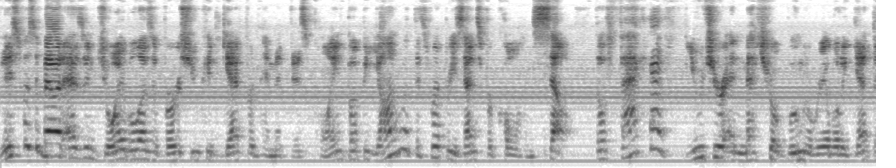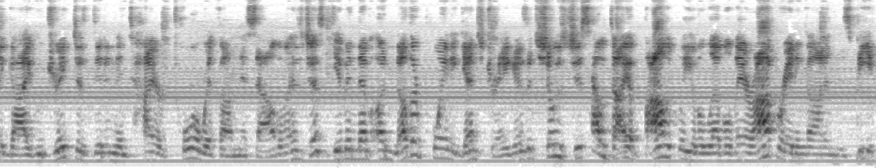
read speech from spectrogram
This was about as enjoyable as a verse you could get from him at this point, but beyond what this represents for Cole himself, the fact that Future and Metro Boomin were able to get the guy who Drake just did an entire tour with on this album has just given them another point against Drake as it shows just how diabolically of a level they are operating on in this beef.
